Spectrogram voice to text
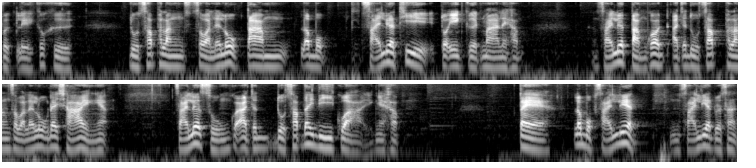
ฝึกเลยก็คือ ดูดซับพลังสวรรค์และโลกตามระบบ สายเลือดที่ตัวเองเกิดมาเลยครับ สายเลือดต่ำก็อาจจะดูดซับพลังสวรรค์และโลกได้ช้าอย่างเงี้ยสายเลือดสูงก็อาจจะดูดซับได้ดีกว่าอย่างเงี้ยครับ แต่ระบบสายเลือดสายเลือดว่าสั้น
